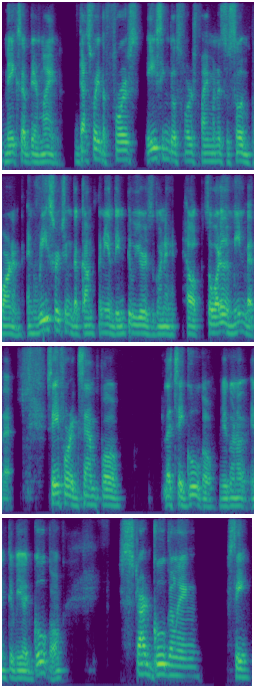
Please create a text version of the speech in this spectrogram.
makes up their mind. That's why the first acing those first five minutes is so important. And researching the company and the interviewer is going to help. So, what do I mean by that? Say, for example, let's say Google, you're going to interview at Google, start Googling. See,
